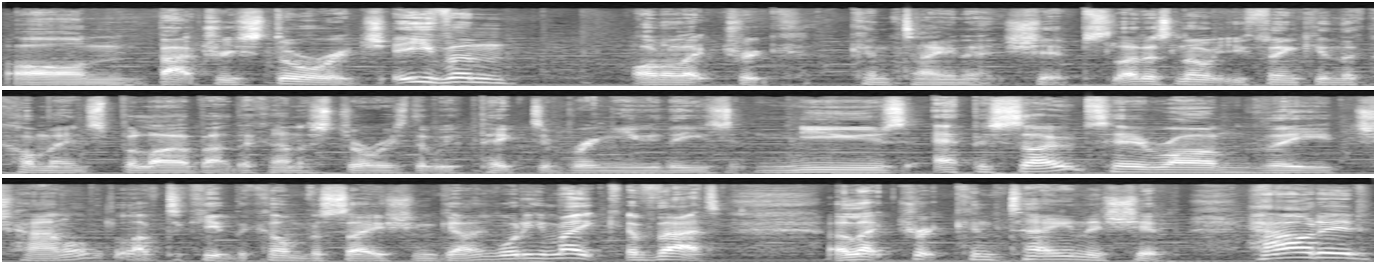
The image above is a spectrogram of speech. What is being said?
on battery storage, even on electric container ships. Let us know what you think in the comments below about the kind of stories that we picked to bring you these news episodes here on the channel. Love to keep the conversation going. What do you make of that electric container ship? How did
